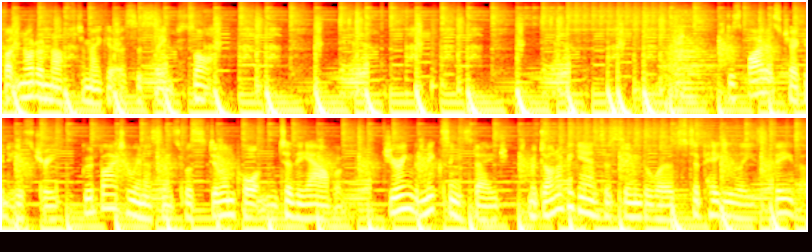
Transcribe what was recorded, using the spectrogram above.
but not enough to make it a succinct song. Despite its checkered history, Goodbye to Innocence was still important to the album. During the mixing stage, Madonna began to sing the words to Peggy Lee's Fever.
